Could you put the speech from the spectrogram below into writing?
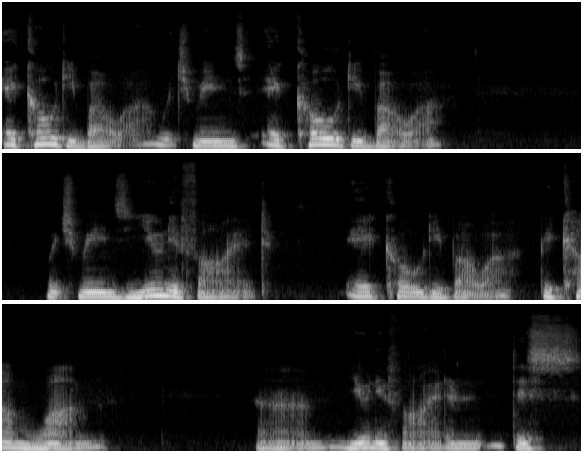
ekodibhava, which means ekodibhava, which means unified. Ekodibhava, become one, um, unified, and this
